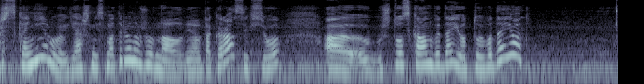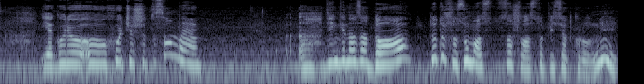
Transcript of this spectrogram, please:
ж сканирую, я ж не смотрю на журнал. Я вот так раз и все. А э, что скан выдает, то и выдает. Я говорю, «Э, хочешь это самое? деньги назад? Да. Да ты что, с ума сошла 150 крон? Не.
